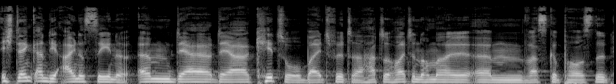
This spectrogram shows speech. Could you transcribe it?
ich denke an die eine Szene. Ähm, der der Kito bei Twitter hatte heute noch mal ähm, was gepostet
